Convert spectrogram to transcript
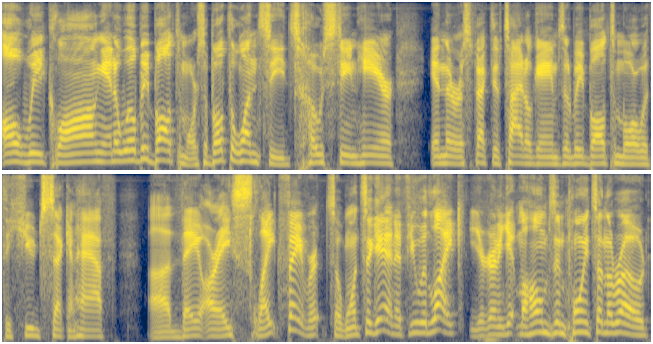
all week long, and it will be Baltimore. So both the one seeds hosting here in their respective title games. It'll be Baltimore with a huge second half. Uh, they are a slight favorite. So once again, if you would like, you're going to get Mahomes in points on the road.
